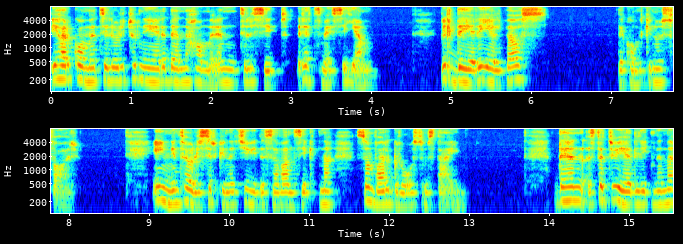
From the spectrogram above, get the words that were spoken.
De har kommet til å returnere denne hammeren til sitt rettsmessige hjem. Vil dere hjelpe oss? Det kom ikke noe svar. Ingen følelser kunne tydes av ansiktene, som var grå som stein. Den statuedlignende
